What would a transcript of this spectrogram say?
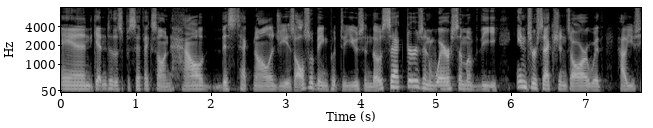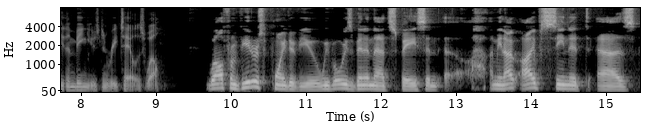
and get into the specifics on how this technology is also being put to use in those sectors and where some of the intersections are with how you see them being used in retail as well? Well, from Vidir's point of view, we've always been in that space. And uh, I mean, I've, I've seen it as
